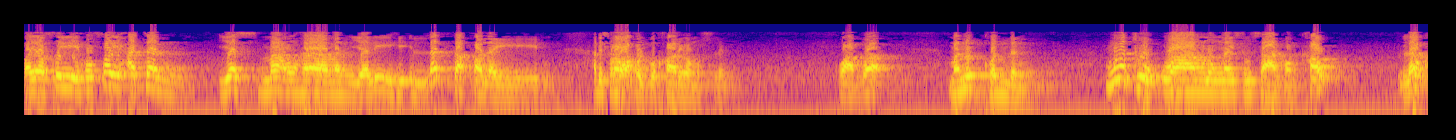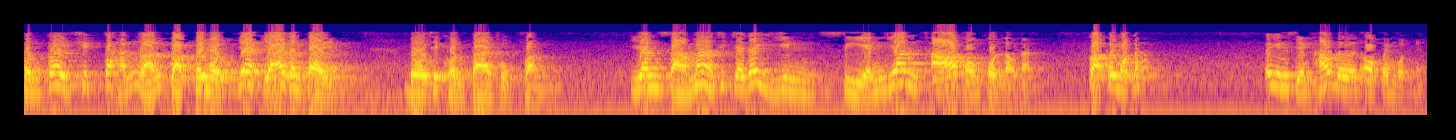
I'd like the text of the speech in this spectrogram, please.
فيصيح صيحة يسمعها من يليه إلا الثقلين อันนี้สราวะคุลบุคารีวะมุสลิมความว่ามนุษย์คนหนึ่ง เมื่อถูกวางลงในสุสานของเขา แล้วคนใกล้ชิดก็หันหลังกลับไปหมด แยกย้ายกันไป โดยที่คนตายถูกฝัง ยังสามารถที่จะได้ยินเสียงย่ำเท้าของคนเหล่านั้น กลับไปหมดแล้ว ได้ยินเสียงเท้าเดินออกไปหมดเนี่ย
